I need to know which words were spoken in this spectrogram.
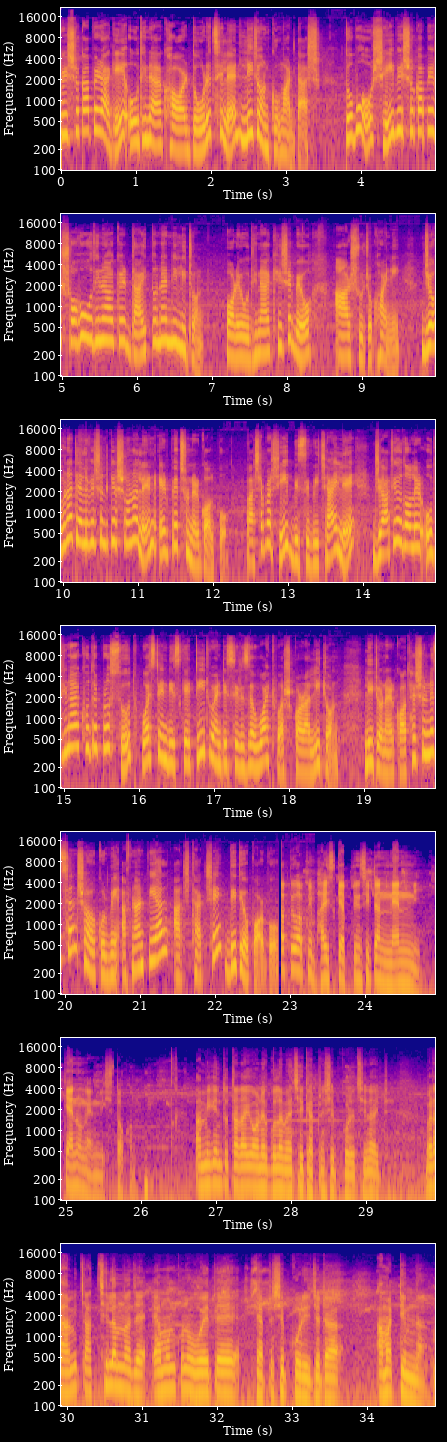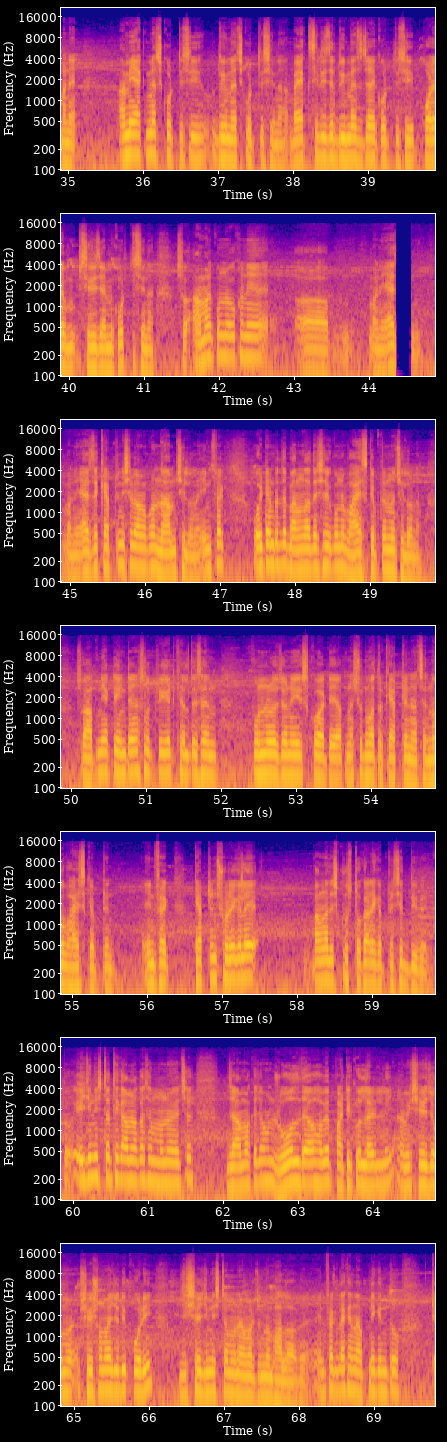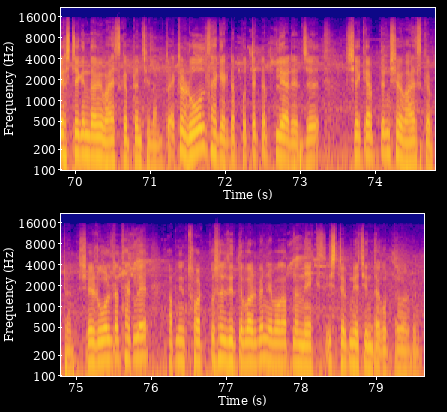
বিশ্বকাপের আগে অধিনায়ক হওয়ার দৌড়ে ছিলেন লিটন কুমার দাস। তবুও সেই বিশ্বকাপের সহ অধিনায়কের দায়িত্ব নেননি লিটন। পরে অধিনায়ক হিসেবেও আর সুযোগ হয়নি। যমুনা টেলিভিশনকে শোনালেন এর পেছনের গল্প। পাশাপাশি বিসিবি চাইলে জাতীয় দলের অধিনায়ক হতে প্রস্তুত ওয়েস্ট ইন্ডিজকে টি টোয়েন্টি সিরিজে হোয়াইট ওয়াশ করা লিটন। লিটনের কথা শুনেছেন সহকর্মী আফনান পিয়াল। আজ থাকছে দ্বিতীয় পর্ব। আপনি ভাইস ক্যাপ্টেন্সিটা নেননি। কেন নেননি তখন? আমি কিন্তু তার আগে অনেকগুলো ম্যাচে ক্যাপ্টেনশিপ করেছি রাইট বাট আমি চাচ্ছিলাম না যে এমন কোনো ওয়েতে ক্যাপ্টেনশিপ করি যেটা আমার টিম না। মানে আমি এক ম্যাচ করতেছি, দুই ম্যাচ করতেছি না। বা এক সিরিজে দুই ম্যাচ যাই করতেছি, পরে সিরিজে আমি করতেছি না। সো আমার কোনো ওখানে মানে as- মানে অ্যাজ এ ক্যাপ্টেন হিসেবে আমার কোনো নাম ছিল না। ইনফ্যাক্ট ওই টাইমটাতে বাংলাদেশের কোনো ভাইস ক্যাপ্টেনও ছিল না। সো আপনি একটা ইন্টারন্যাশনাল ক্রিকেট খেলতেছেন, পনেরো জনের স্কোয়াডে আপনার শুধুমাত্র ক্যাপ্টেন আছে no vice captain in fact captain সরে গেলে বাংলাদেশ খুঁজতো কারে ক্যাপ্টেনশিপ দিবে। তো এই জিনিসটা থেকে আমার কাছে মনে হয়েছে যে আমাকে যখন রোল দেওয়া হবে পার্টিকুলারলি আমি সেই সেই সময় যদি করি যে সেই জিনিসটা মনে আমার জন্য ভালো হবে। ইনফ্যাক্ট দেখেন আপনি কিন্তু টেস্টে কিন্তু আমি ভাইস ক্যাপ্টেন ছিলাম। তো একটা রোল থাকে একটা প্রত্যেকটা প্লেয়ারের যে সে ক্যাপ্টেন সে ভাইস ক্যাপ্টেন সেই রোলটা থাকলে আপনি থট প্রসেস দিতে পারবেন এবং আপনার নেক্সট স্টেপ নিয়ে চিন্তা করতে পারবেন।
